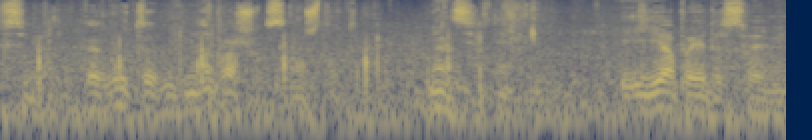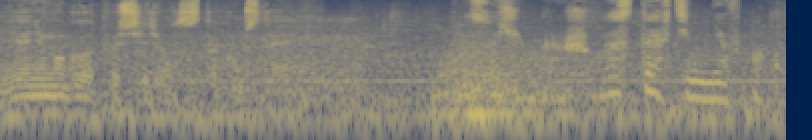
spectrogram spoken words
себя? Как будто напрашивался на что-то. Надь, нет. Я поеду с вами. Я не могу отпустить вас в таком состоянии. Вас очень прошу, оставьте меня в покое.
